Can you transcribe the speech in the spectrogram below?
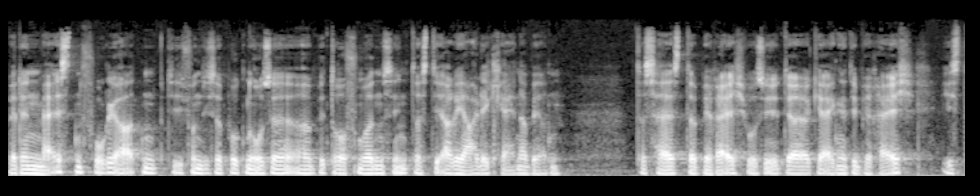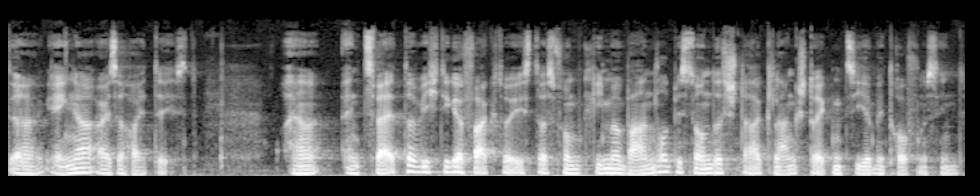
bei den meisten Vogelarten, die von dieser Prognose äh, betroffen worden sind, dass die Areale kleiner werden. Das heißt, der Bereich, wo sie, der geeignete Bereich ist äh, enger, als er heute ist. Äh, ein zweiter wichtiger Faktor ist, dass vom Klimawandel besonders stark Langstreckenzieher betroffen sind.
